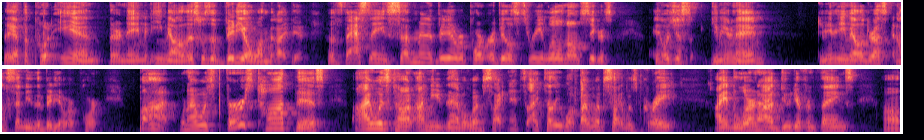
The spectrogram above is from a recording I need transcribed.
They have to put in their name and email. This was a video one that I did. A fascinating seven minute video report reveals three little known secrets. And it was just give me your name, give me your email address, and I'll send you the video report. But when I was first taught this, I was taught I needed to have a website. And it's, I tell you what, my website was great. I had to learn how to do different things. Uh,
